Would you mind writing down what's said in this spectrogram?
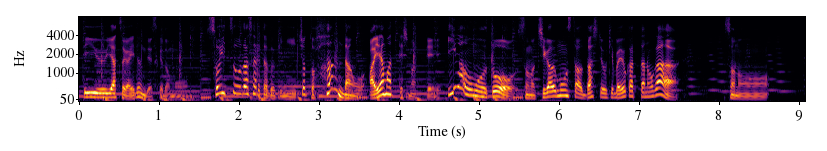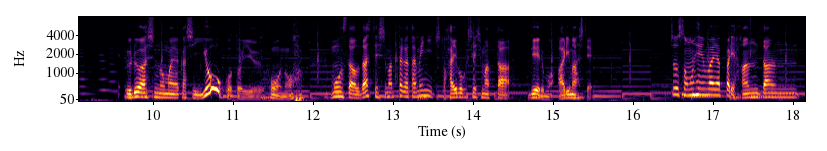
っていうやつがいるんですけどもそいつを出された時にちょっと判断を誤ってしまって今思うとその違うモンスターを出しておけばよかったのがその麗しのまやかし陽子という方の モンスターを出してしまったがためにちょっと敗北してしまったデュエルもありましてちょっとその辺はやっぱり判断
